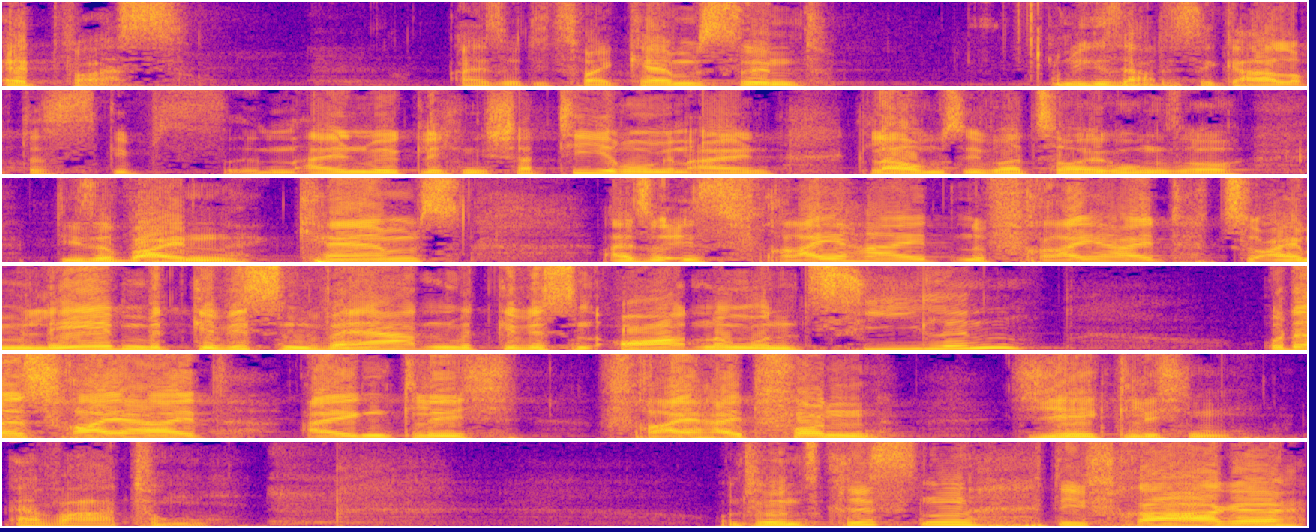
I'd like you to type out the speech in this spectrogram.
etwas. Also die zwei Camps sind wie gesagt, ist egal, ob das gibt in allen möglichen Schattierungen, in allen Glaubensüberzeugungen so diese beiden Camps. Also ist Freiheit eine Freiheit zu einem Leben mit gewissen Werten, mit gewissen Ordnungen und Zielen? Oder ist Freiheit eigentlich Freiheit von jeglichen Erwartungen? Und für uns Christen die Frage,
